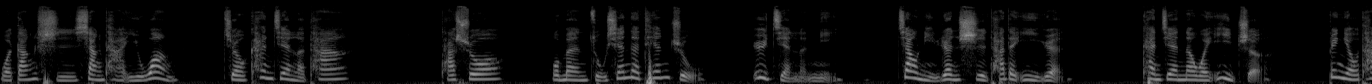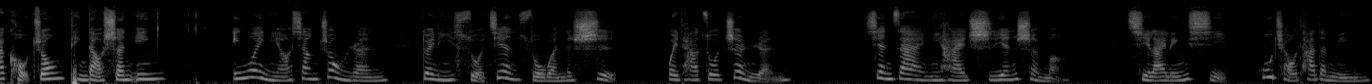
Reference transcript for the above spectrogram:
我当时向他一望，就看见了他。他说：“我们祖先的天主遇见了你，叫你认识他的意愿，看见那位译者，并由他口中听到声音。”因为你要向众人对你所见所闻的事为他做证人，现在你还迟延什么？起来领洗，呼求他的名，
